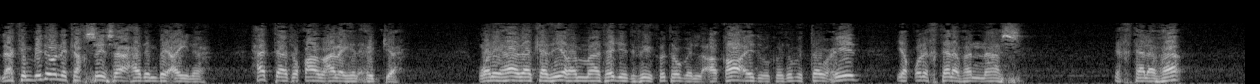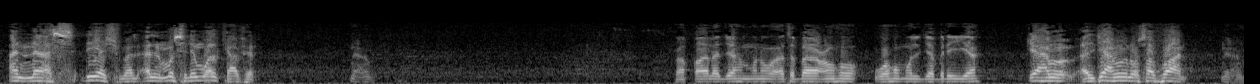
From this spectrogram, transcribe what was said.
لكن بدون تخصيص أحد بعينه حتى تقام عليه الحجة. ولهذا كثيرا ما تجد في كتب العقائد وكتب التوحيد يقول اختلف الناس اختلف الناس ليشمل المسلم والكافر. نعم. فقال جهم وأتباعه وهم الجبرية. جهم الجهم بن صفوان. نعم.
